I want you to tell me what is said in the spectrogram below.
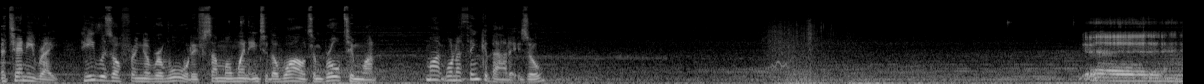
At any rate, he was offering a reward if someone went into the wilds and brought him one. Might want to think about it is all. Yay.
